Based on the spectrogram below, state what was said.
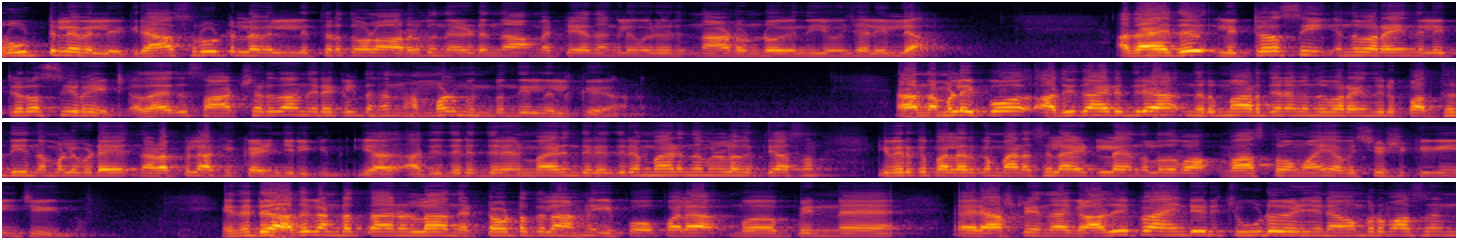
റൂട്ട് ലെവലിൽ ഗ്രാസ് റൂട്ട് ലെവലിൽ ഇത്രത്തോളം അറിവ് നേടുന്ന മറ്റേതെങ്കിലും ഒരു നാടുണ്ടോ എന്ന് ചോദിച്ചാൽ ഇല്ല. അതായത് ലിറ്ററസി എന്ന് പറയുന്ന ലിറ്ററസി റേറ്റ് അതായത് സാക്ഷരതാ നിരക്കിൽ തന്നെ നമ്മൾ മുൻപന്തിയിൽ നിൽക്കുകയാണ്. നമ്മളിപ്പോൾ അതിദാരിദ്ര്യ നിർമ്മാർജനം എന്ന് പറയുന്ന ഒരു പദ്ധതി നമ്മളിവിടെ നടപ്പിലാക്കി കഴിഞ്ഞിരിക്കുന്നു. ഈ അതിദരിദ്രന്മാരും ദരിദ്രന്മാരും തമ്മിലുള്ള വ്യത്യാസം ഇവർക്ക് പലർക്കും മനസ്സിലായിട്ടില്ല എന്നുള്ളത് വാസ്തവമായി അവശേഷിക്കുകയും ചെയ്യുന്നു. എന്നിട്ട് അത് കണ്ടെത്താനുള്ള നെട്ടോട്ടത്തിലാണ് ഇപ്പോൾ പല പിന്നെ രാഷ്ട്രീയ നേതാക്കൾ. അതിപ്പോൾ അതിന്റെ ഒരു ചൂട് കഴിഞ്ഞ് നവംബർ മാസം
